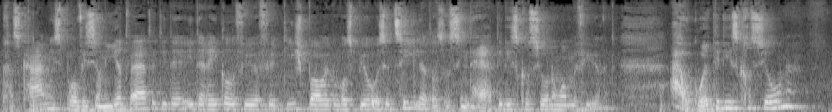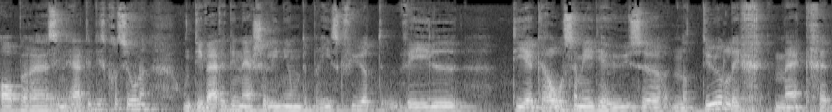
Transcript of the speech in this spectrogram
kein Geheimnis provisioniert werden in der, in der Regel für, für die Einsparungen, die es bei uns erzielen. Also es sind harte Diskussionen, die wir führen. Auch gute Diskussionen, aber es äh, sind harte Diskussionen und die werden in erster Linie um den Preis geführt, weil die grossen Medienhäuser natürlich merken,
